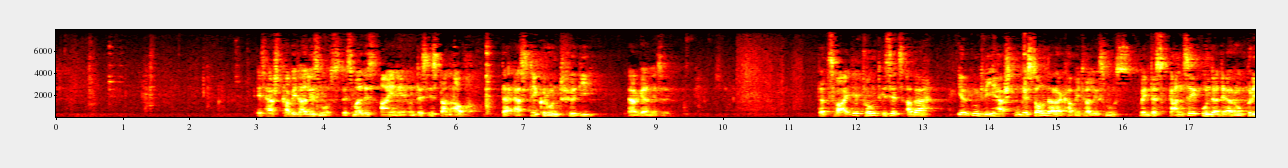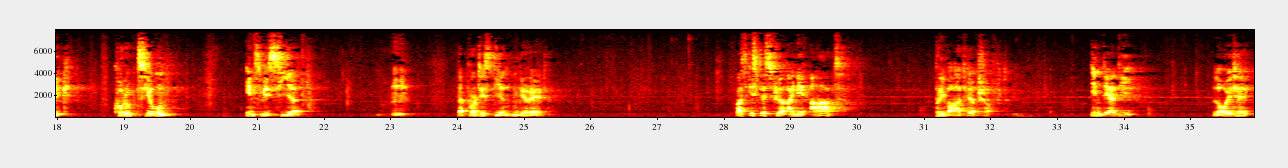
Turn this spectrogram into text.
Es herrscht Kapitalismus, das ist mal das eine. Und das ist dann auch der erste Grund für die Ärgernisse. Der zweite Punkt ist jetzt aber, irgendwie herrscht ein besonderer Kapitalismus, wenn das Ganze unter der Rubrik Korruption ins Visier der Protestierenden gerät. Was ist es für eine Art Privatwirtschaft, in der die Leute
